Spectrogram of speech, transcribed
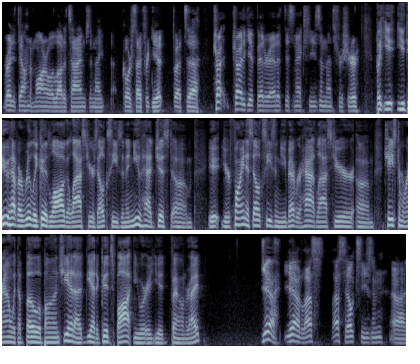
write it down tomorrow a lot of times, and I of course I forget. But uh, try try to get better at it this next season. That's for sure. But you you do have a really good log of last year's elk season, and you had just um your finest elk season you've ever had last year. Um, chased him around with a bow a bunch. You had a you had a good spot you were you found right. Yeah, yeah. Last last elk season, uh,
